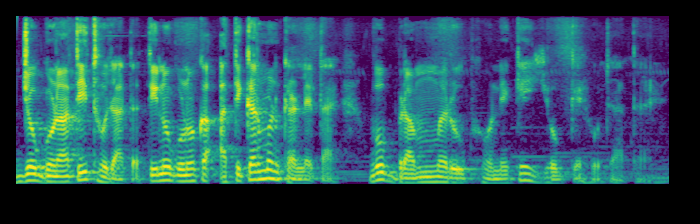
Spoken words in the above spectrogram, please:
जो गुणातीत हो जाता है, तीनों गुणों का अतिक्रमण कर लेता है, वो ब्रह्म रूप होने के योग्य हो जाता है।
